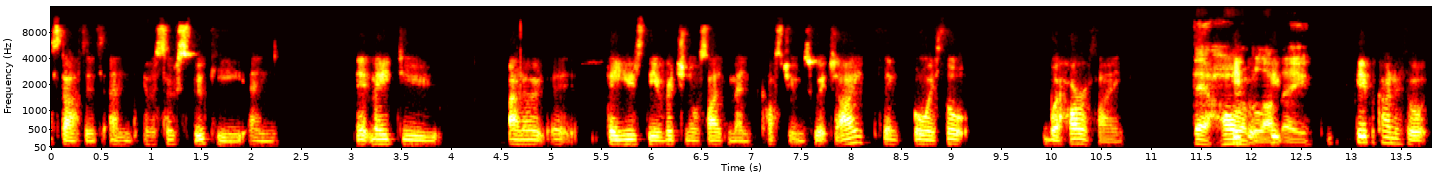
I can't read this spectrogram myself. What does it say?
started, and it was so spooky, and it made you. I know it, they used the original Cybermen costumes, which I think always thought were horrifying. They're horrible, People- aren't they? People kind of thought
